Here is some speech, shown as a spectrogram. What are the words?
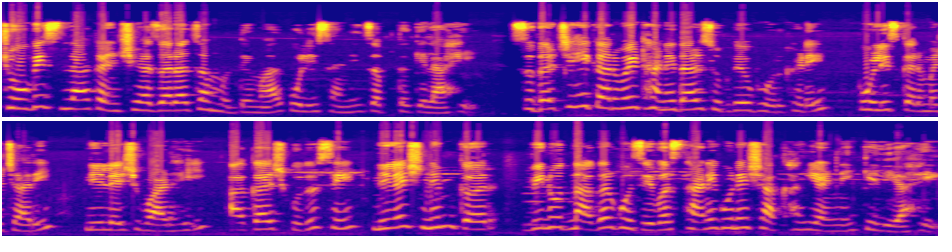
चोवीस लाख ऐंशी हजाराचा मुद्देमाल पोलिसांनी जप्त केला आहे. सदरची ही कारवाई ठाणेदार सुखदेव भोरखडे पोलीस कर्मचारी निलेश वाढई आकाश कुदुसे निलेश निमकर विनोद नागरगुजे व स्थानिक गुन्हे शाखा यांनी केली आहे.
